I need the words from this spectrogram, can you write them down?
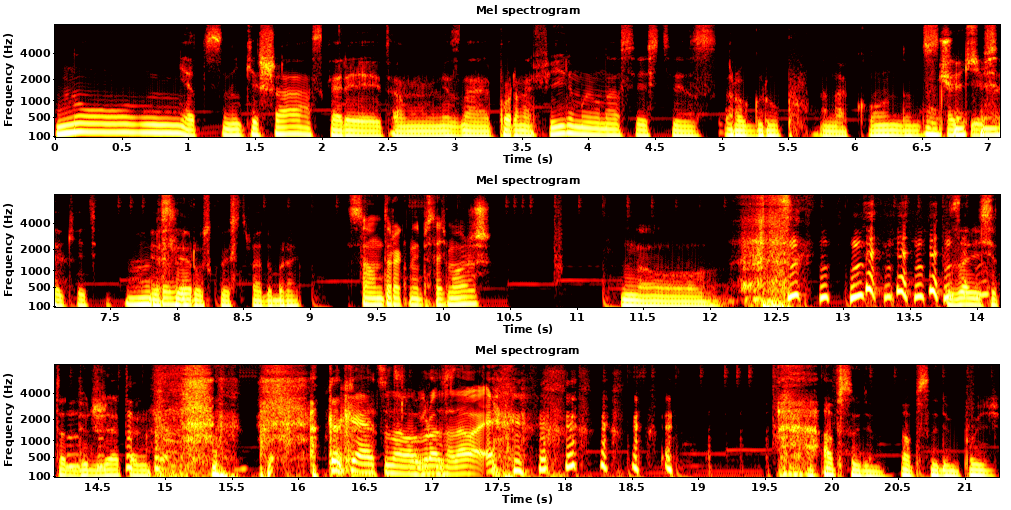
Ну, нет, не киша, скорее там, не знаю, порнофильмы у нас есть из рок-групп, Ничего такие себе. всякие. эти. Ну, это- Если русскую эстраду брать. Саундтрек написать можешь? Ну, зависит от бюджета. Какая цена вопроса? Давай. Обсудим, обсудим позже.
